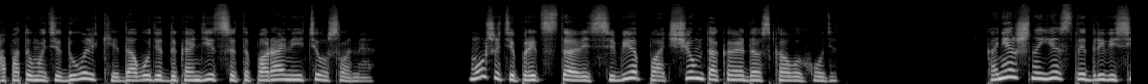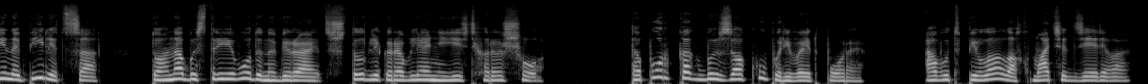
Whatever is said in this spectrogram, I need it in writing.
а потом эти дольки доводят до кондиции топорами и теслами. Можете представить себе, почем такая доска выходит? Конечно, если древесина пилится, то она быстрее воду набирает, что для корабля не есть хорошо. Топор как бы закупоривает поры, а вот пила лохматит дерево.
